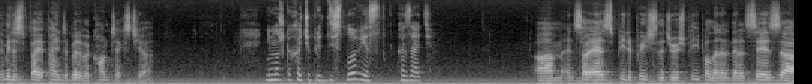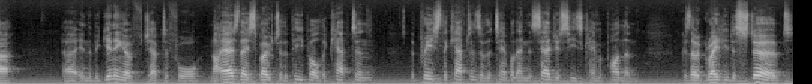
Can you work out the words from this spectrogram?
let me just pa- paint a bit of a context here. Немножко хочу предисловие сказать. Um, and so, as Peter preached to the Jewish people, and then it says uh, uh, in the beginning of chapter 4 Now, as they spoke to the people, the captain, the priests, the captains of the temple, and the Sadducees came upon them because they were greatly disturbed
